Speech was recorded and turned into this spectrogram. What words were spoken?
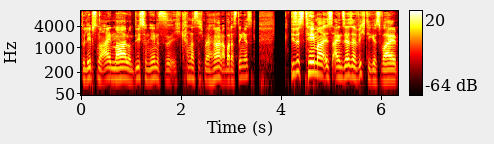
du lebst nur einmal und dies und jenes, ich kann das nicht mehr hören. Aber das Ding ist, dieses Thema ist ein sehr, sehr wichtiges, weil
